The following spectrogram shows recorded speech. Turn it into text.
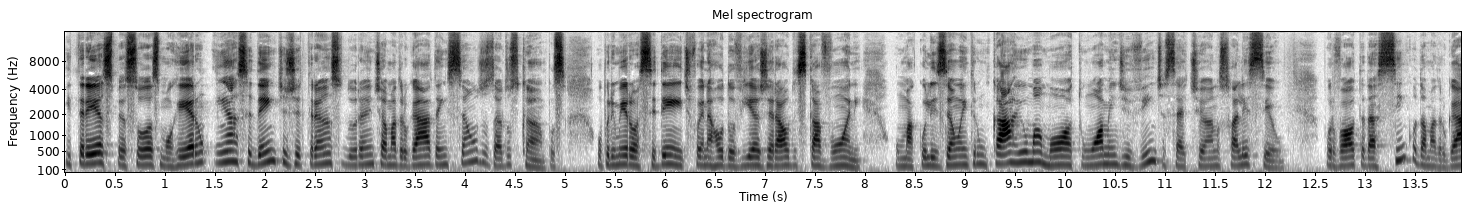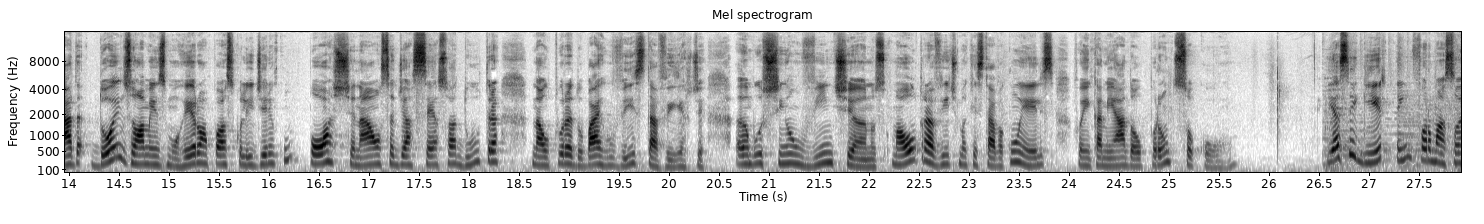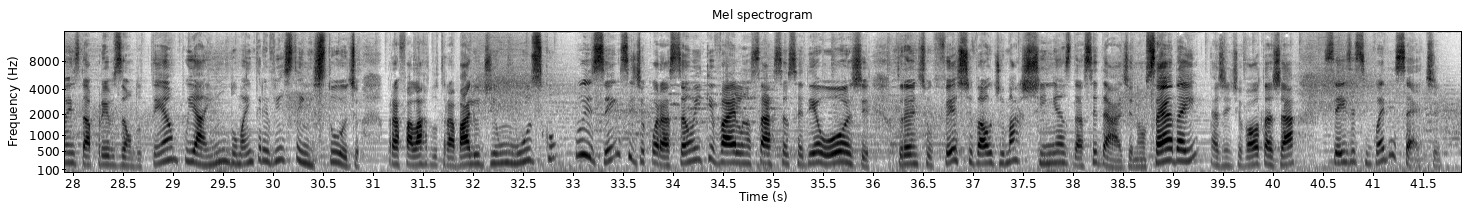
e três pessoas morreram em acidentes de trânsito durante a madrugada em São José dos Campos. O primeiro acidente foi na rodovia Geraldo Scavone. Uma colisão entre um carro e uma moto. Um homem de 27 anos faleceu. Por volta das 5 da madrugada, dois homens morreram após colidirem com um poste na alça de acesso à Dutra, na altura do bairro Vista Verde. Ambos tinham 20 anos. Uma outra vítima que estava com eles foi encaminhada ao pronto-socorro. E a seguir, tem informações da previsão do tempo e ainda uma entrevista em estúdio para falar do trabalho de um músico luizense de coração e que vai lançar seu CD hoje, durante o Festival de Marchinhas da cidade. Não saia daí, a gente volta já, 6h57.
